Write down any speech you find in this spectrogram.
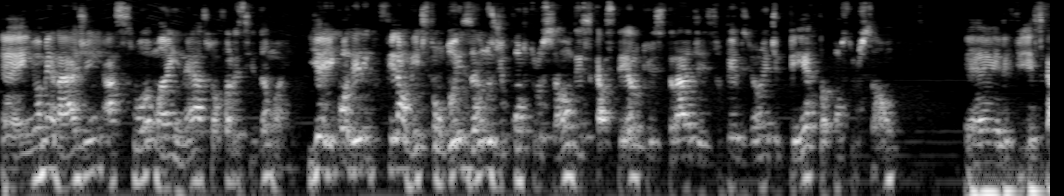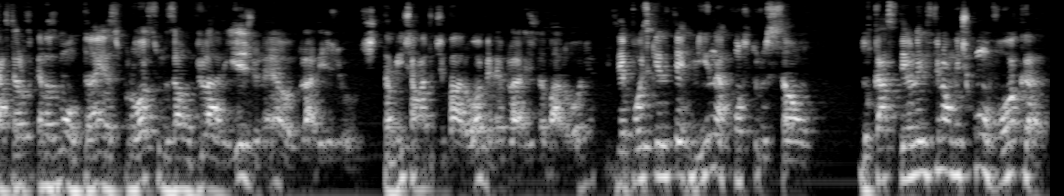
é, em homenagem à sua mãe, né, à sua falecida mãe. E aí, quando ele finalmente são dois anos de construção desse castelo, que o Strade supervisiona de perto a construção, é, ele, esse castelo fica nas montanhas próximos a um vilarejo, né, o vilarejo também chamado de Baróvia, né, vilarejo da Baróvia. Depois que ele termina a construção do castelo, ele finalmente convoca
